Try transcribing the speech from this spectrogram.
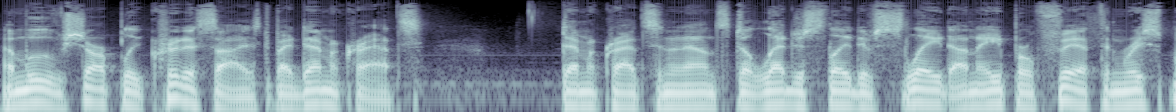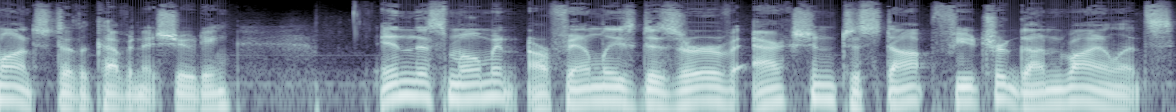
a move sharply criticized by Democrats. Democrats announced a legislative slate on April 5th in response to the Covenant shooting. In this moment, our families deserve action to stop future gun violence,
